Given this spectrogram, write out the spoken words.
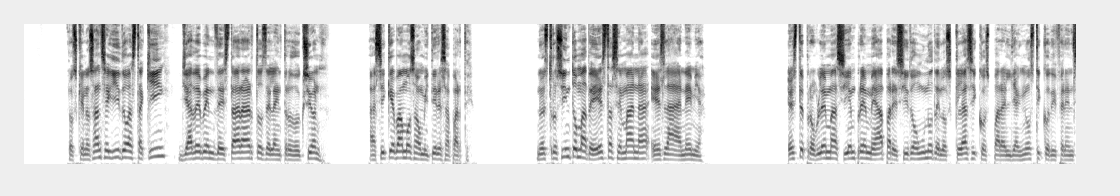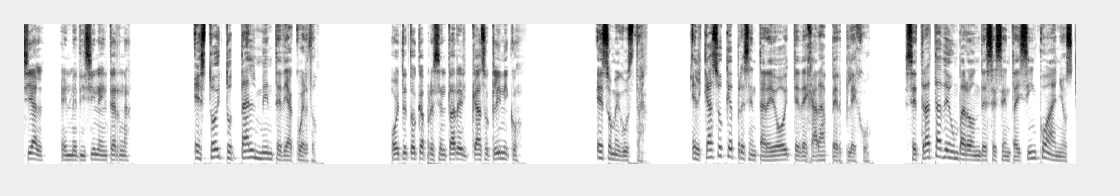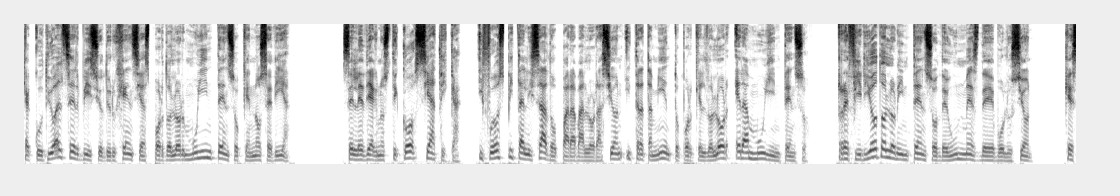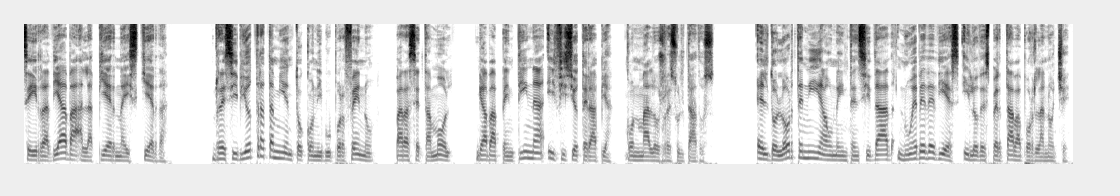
Los que nos han seguido hasta aquí ya deben de estar hartos de la introducción, así que vamos a omitir esa parte. Nuestro síntoma de esta semana es la anemia. Este problema siempre me ha parecido uno de los clásicos para el diagnóstico diferencial en medicina interna. Estoy totalmente de acuerdo. Hoy te toca presentar el caso clínico. Eso me gusta. El caso que presentaré hoy te dejará perplejo. Se trata de un varón de 65 años que acudió al servicio de urgencias por dolor muy intenso que no cedía. Se le diagnosticó ciática y fue hospitalizado para valoración y tratamiento porque el dolor era muy intenso. Refirió dolor intenso de un mes de evolución, que se irradiaba a la pierna izquierda. Recibió tratamiento con ibuprofeno, paracetamol, gabapentina y fisioterapia, con malos resultados. El dolor tenía una intensidad 9 de 10 y lo despertaba por la noche.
